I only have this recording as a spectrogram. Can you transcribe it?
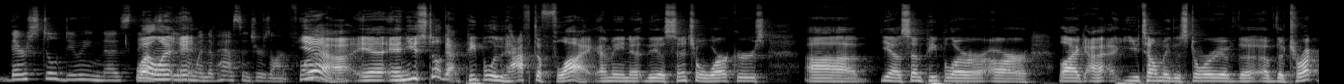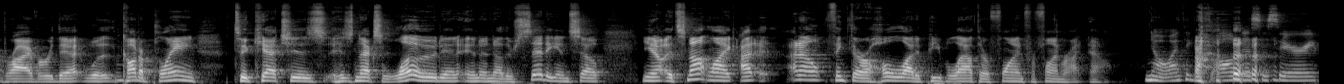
They're still doing those things Well, and- even and- when the passengers aren't flying. Yeah, and, and you still got people who have to fly. I mean, uh, the essential workers. Uh, you know, some people are are like I, you tell me the story of the of the truck driver that was caught a plane to catch his his next load in, in another city, and so you know, it's not like I I don't think there are a whole lot of people out there flying for fun right now. No, I think it's all necessary.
